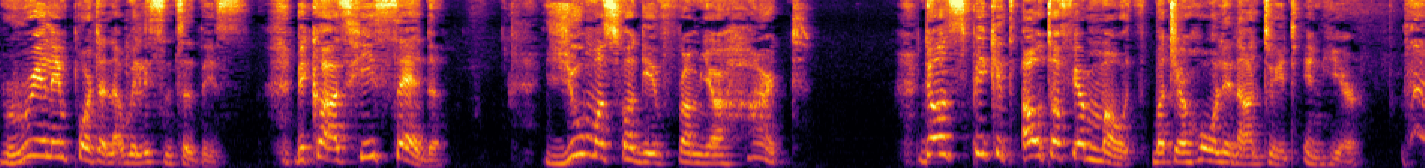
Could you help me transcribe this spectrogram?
Really important that we listen to this. Because he said, you must forgive from your heart. Don't speak it out of your mouth, but you're holding on to it in here.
